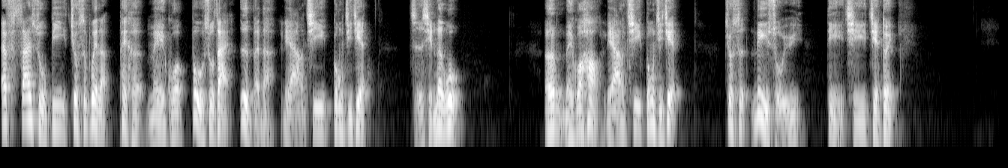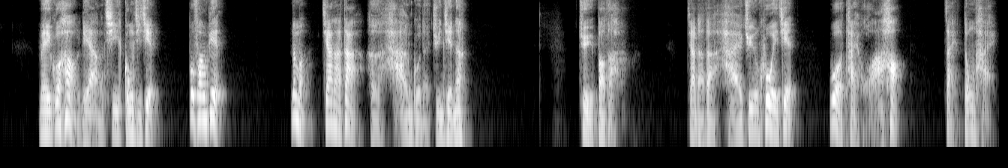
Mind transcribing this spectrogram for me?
F 三十五 B 就是为了配合美国部署在日本的两栖攻击舰执行任务，而美国号两栖攻击舰就是隶属于第七舰队。美国号两栖攻击舰不方便，那么加拿大和韩国的军舰呢？据报道，加拿大海军护卫舰渥太华号在东海。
